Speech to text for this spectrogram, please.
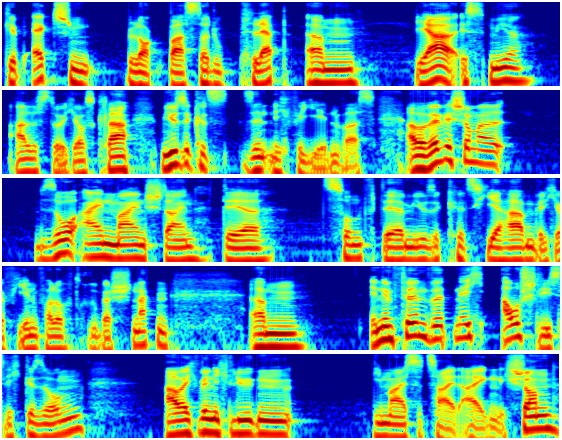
gib Action-Blockbuster, du Pleb, ähm, ja, ist mir alles durchaus klar. Musicals sind nicht für jeden was. Aber wenn wir schon mal so einen Meilenstein der Zunft der Musicals hier haben, will ich auf jeden Fall auch drüber schnacken. Ähm, in dem Film wird nicht ausschließlich gesungen, aber ich will nicht lügen, die meiste Zeit eigentlich schon.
